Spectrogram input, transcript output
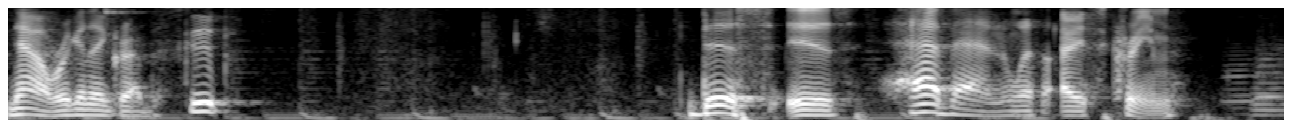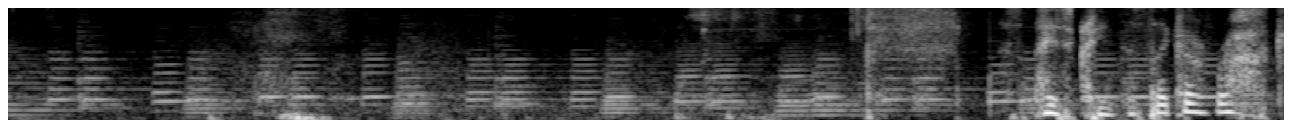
Now we're gonna grab a scoop, this is heaven with ice cream. Ice cream is like a rock.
